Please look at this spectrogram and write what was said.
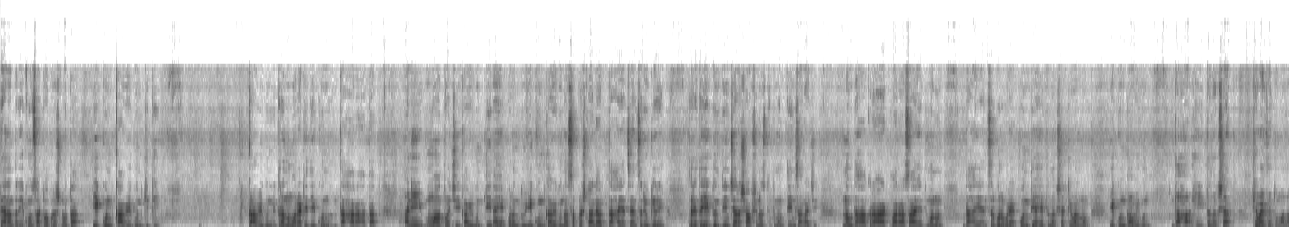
त्यानंतर एकोणसाठवा प्रश्न होता एकूण काव्यगुण किती? काव्यगुण मित्रांनो मराठीत एकूण दहा राहतात. आणि महत्त्वाचे काव्यगुण तीन आहे परंतु एकूण काव्यगुण असा प्रश्न आल्यावर दहा याचा ॲन्सर योग्य राहील. जरी तर एक दोन तीन चार असे ऑप्शन असते तर मग तीन सांगायचे. नऊ दहा अकरा आठ बारा असं आहेत म्हणून दहा हे आन्सर बरोबर आहे. कोणते आहे तर लक्षात ठेवाल मग? एकूण काव्यगुण दहा हे इथं लक्षात ठेवायचं आहे तुम्हाला.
